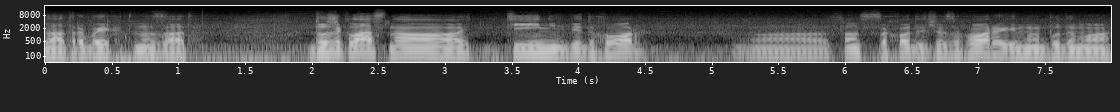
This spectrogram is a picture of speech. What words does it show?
Да, треба їхати назад. Дуже класно тінь від гор. Сонце заходить вже з гори і ми будемо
